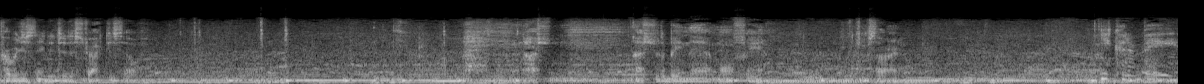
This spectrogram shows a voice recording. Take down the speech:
probably just needed to distract yourself. I should, I should have been there more for you. I'm sorry. You couldn't be.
